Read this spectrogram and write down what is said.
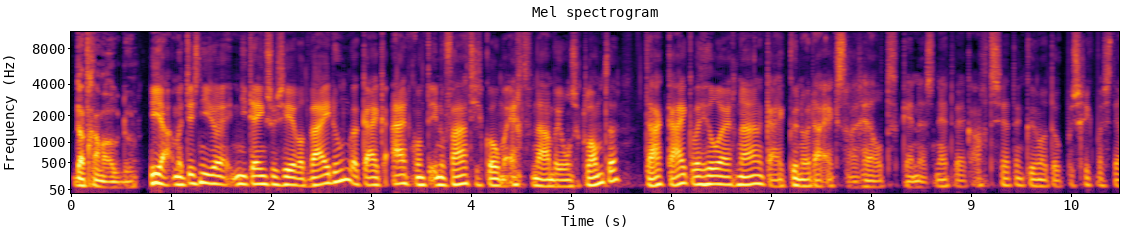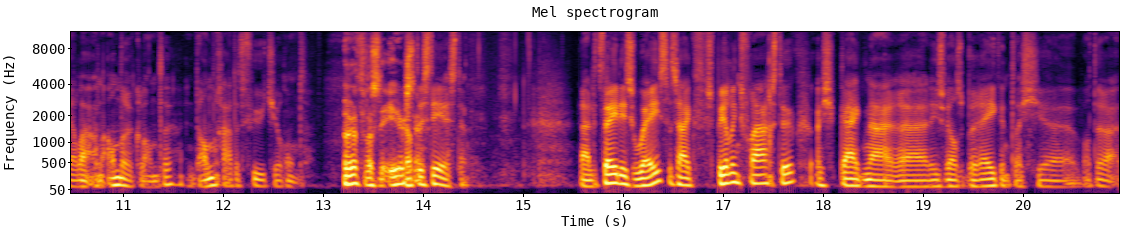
Dat gaan we ook doen. Ja, maar het is niet, niet eens zozeer wat wij doen. We kijken eigenlijk, want de innovaties komen echt vandaan bij onze klanten. Daar kijken we heel erg naar. En kijken, kunnen we daar extra geld, kennis, netwerk achter zetten. En kunnen we het ook beschikbaar stellen aan andere klanten. En dan gaat het vuurtje rond. Earth was de eerste? Dat is de eerste. Nou, de tweede is waste, dat is eigenlijk het verspillingsvraagstuk. Als je kijkt naar, uh, er is wel eens berekend als je wat er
